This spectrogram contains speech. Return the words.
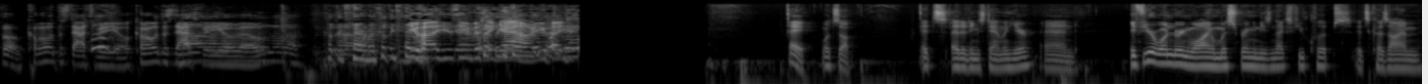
Bro, come out with the stats video. Come out with the stats video, bro. Cut the camera, cut the camera. UIUC missing out. You had Hey, what's up? It's Editing Stanley here, and if you're wondering why I'm whispering in these next few clips, it's because I'm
